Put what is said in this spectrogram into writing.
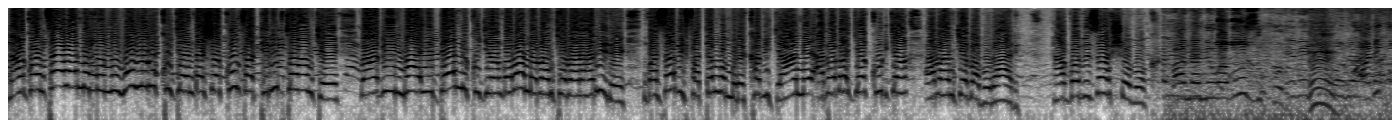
Ntabwo nzabona umuntu nk'uyu uri kugenda aje kumfatira ibyanjye babimpaye ideni kugira ngo abana banjye bararire ngo azabifate ngo mureke abijyane abe bajye kurya abanjye baburare. Ntabwo bizashoboka. Bananiwe abuzukuru ariko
